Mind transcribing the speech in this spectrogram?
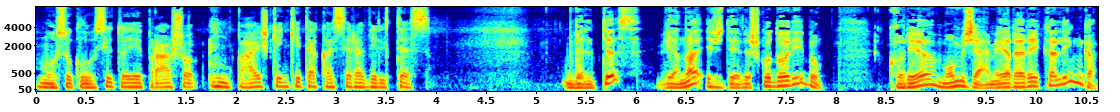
mūsų klausytojai prašo, paaiškinkite, kas yra viltis. Viltis viena iš dieviškų darybių, kuri mums žemėje yra reikalinga,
